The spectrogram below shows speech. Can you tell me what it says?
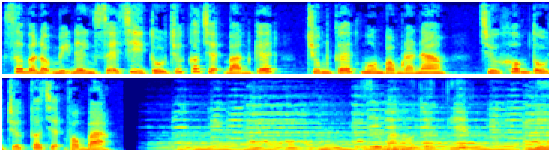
sân vận động Mỹ Đình sẽ chỉ tổ chức các trận bán kết, chung kết môn bóng đá nam chứ không tổ chức các trận vòng bảng. Dự báo thời tiết, tin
